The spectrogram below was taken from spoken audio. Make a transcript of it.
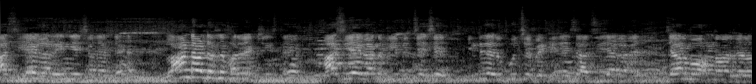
ఆ సీఏ గారు ఏం చేశాడంటే లాండ్ ఆర్డర్ని పర్యవేక్షిస్తే ఆ సీఏ గారిని పిలిపించేసి ఇంటి దగ్గర కూర్చోబెట్టి చేసి ఆ సీఏ గారిని జగన్మోహన్ రావు గారు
